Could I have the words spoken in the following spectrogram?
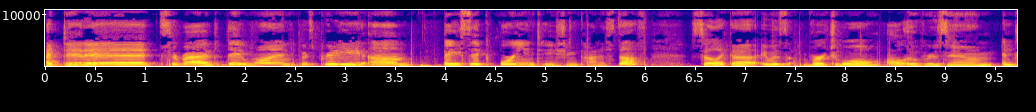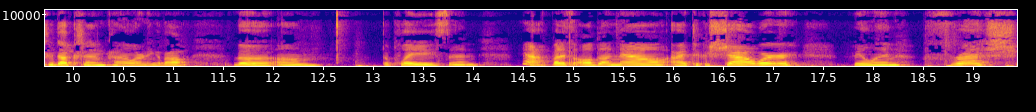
I did it! Survived day one. It was pretty um, basic orientation kind of stuff. So like a, uh, it was virtual, all over Zoom, introduction, kind of learning about the, um, the place and yeah, but it's all done now. I took a shower, feeling fresh.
